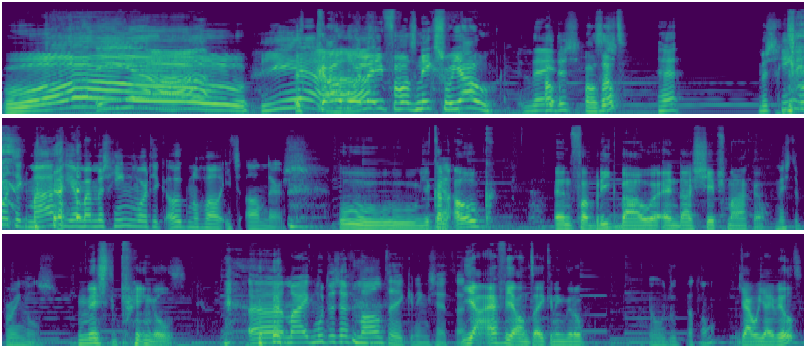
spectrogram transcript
Wow! Ja! Het cowboyleven was niks voor jou. Nee, Oh, dus... wat was dat? Hè? Misschien word ik magier, maar misschien word ik ook nog wel iets anders. Oeh, je kan Ja. ook een fabriek bouwen en daar chips maken. Mr. Pringles. Mr. Pringles. Eh, maar ik moet dus even mijn handtekening zetten. Ja, even je handtekening erop. Hoe doe ik dat dan? Ja, hoe jij wilt.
